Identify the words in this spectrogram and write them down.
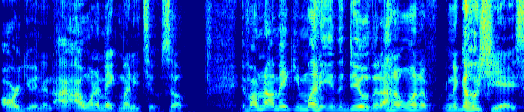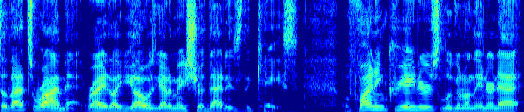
arguing and I, I want to make money too. So if I'm not making money in the deal, then I don't want to negotiate. So that's where I'm at, right? Like you always got to make sure that is the case. But finding creators, looking on the internet,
